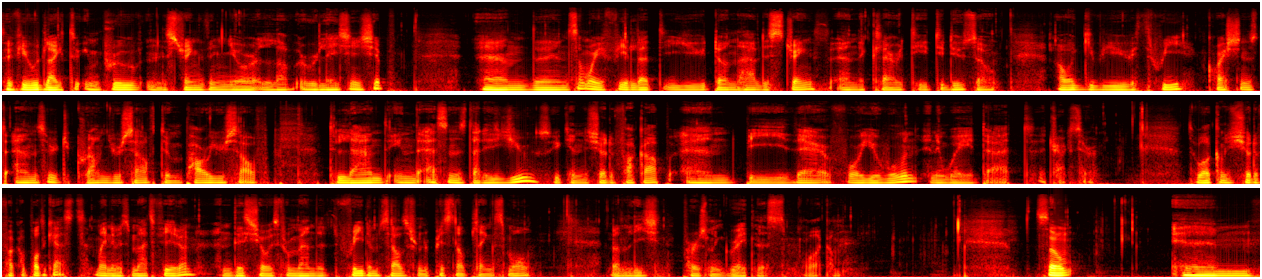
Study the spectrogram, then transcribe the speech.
So, if you would like to improve and strengthen your love relationship, and in some way feel that you don't have the strength and the clarity to do so, I will give you three questions to answer to ground yourself, to empower yourself, to land in the essence that is you, so you can shut the fuck up and be there for your woman in a way that attracts her. Welcome to Show the Fuck Up podcast. My name is Matt Fyron, and this show is for men that free themselves from the prison of playing small and unleash personal greatness. Welcome. So, um,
